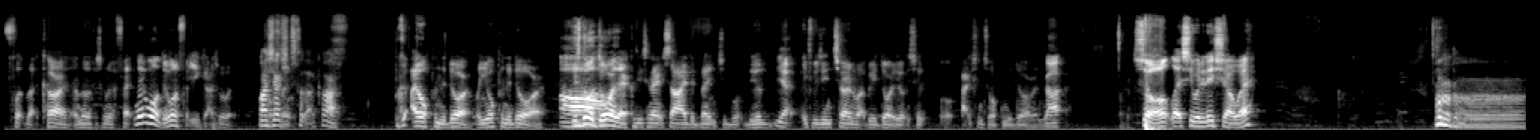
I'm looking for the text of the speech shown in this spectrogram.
flip that card. I don't know if it's gonna affect no it won't do, it won't affect you guys, will it? Why did you Okay. actually put that card? Because I open the door. When you open the door, there's no Ah. door there because it's an outside adventure. But the other, Yeah, if it was internal, that'd be a door. You it's an action to open the door, and right. So let's see what it is, shall we?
